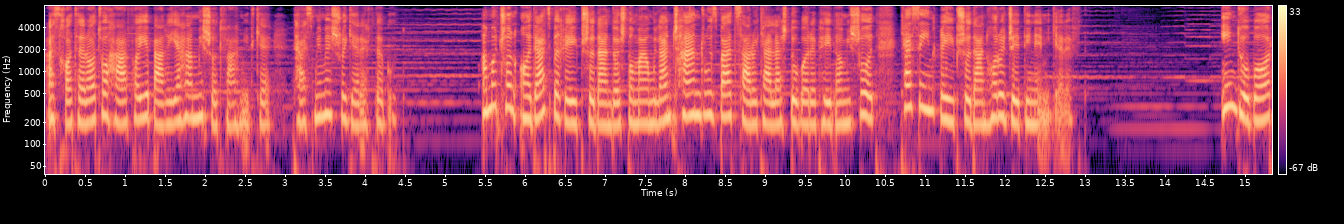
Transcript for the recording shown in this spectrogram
از خاطرات و حرفهای بقیه هم می‌شد فهمید که تصمیمش رو گرفته بود. اما چون عادت به غیب شدن داشت و معمولا چند روز بعد سر و کلش دوباره پیدا می‌شد کسی این غیب شدنها رو جدی نمی گرفت. این دوبار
